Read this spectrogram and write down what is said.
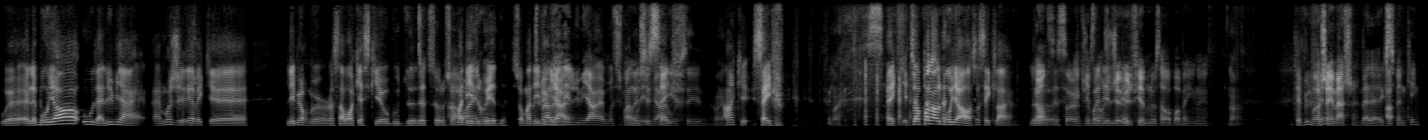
ou euh, le brouillard ou la lumière. Euh, moi, j'irais avec euh, les murmures, là, savoir qu'est-ce qu'il y a au bout de, de ça. là. Sûrement Ah ouais, des druides. Sûrement des Je lumières. des lumières. Moi je Ouais, prendrais aussi, lumières safe. aussi. Ouais. Ah, Ok, safe. Tu vas pas dans le brouillard, ça c'est clair. Là, Non, c'est sûr. J'ai déjà vu le film, là, ça va pas bien. là. T'as vu le Prochain film? match, ben, avec Ah. Stephen King.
